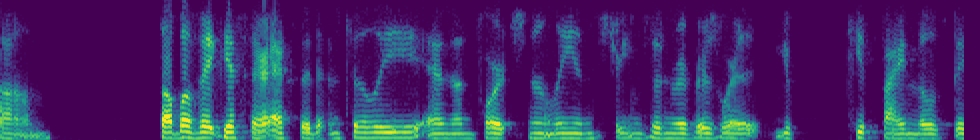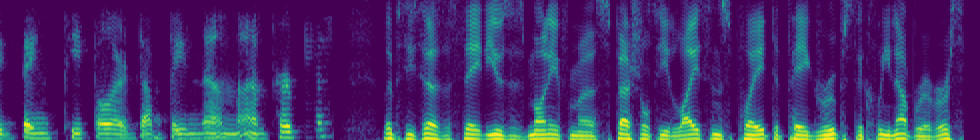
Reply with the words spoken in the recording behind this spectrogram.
Um, some of it gets there accidentally, and unfortunately, in streams and rivers where you find those big things, people are dumping them on purpose. Lipsey says the state uses money from a specialty license plate to pay groups to clean up rivers.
